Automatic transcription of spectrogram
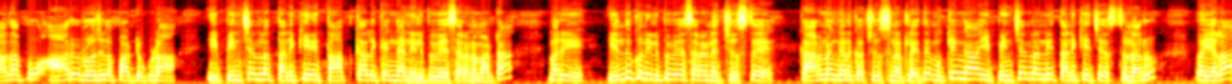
దాదాపు ఆరు రోజుల పాటు కూడా ఈ పింఛన్ల తనిఖీని తాత్కాలికంగా నిలిపివేశారనమాట మరి ఎందుకు నిలిపివేశారనేది చూస్తే కారణం కనుక చూసినట్లయితే ముఖ్యంగా ఈ పింఛన్లన్నీ తనిఖీ చేస్తున్నారు. ఎలా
